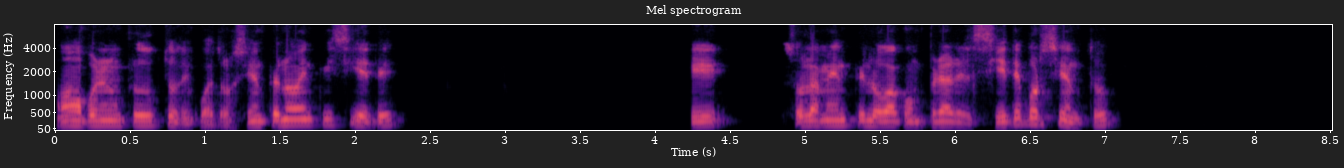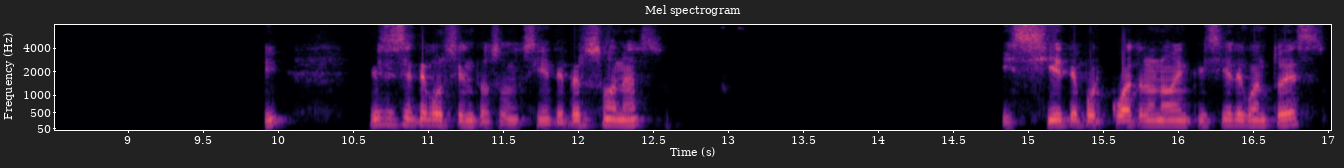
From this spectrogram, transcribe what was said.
Vamos a poner un producto de 497 que solamente lo va a comprar el 7%. Ese 7% son 7 personas. Y 7 por 497, ¿cuánto es?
